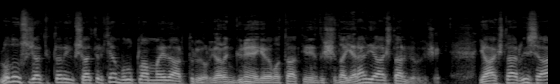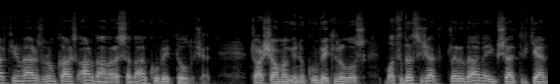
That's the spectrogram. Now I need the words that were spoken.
Lodos sıcaklıkları yükseltirken bulutlanmayı da arttırıyor. Yarın Güney Ege ve Batı Akdeniz dışında yerel yağışlar görülecek. Yağışlar Rize, Artvin ve Erzurum, Kars, Ardahan arasında daha kuvvetli olacak. Çarşamba günü kuvvetli lodos batıda sıcaklıkları daha da yükseltirken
